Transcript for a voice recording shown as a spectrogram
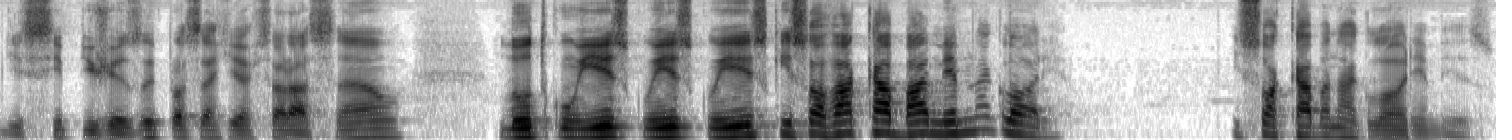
discípulo de Jesus, processo de restauração. Luto com isso, com isso, com isso, que só vai acabar mesmo na glória. E só acaba na glória mesmo.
